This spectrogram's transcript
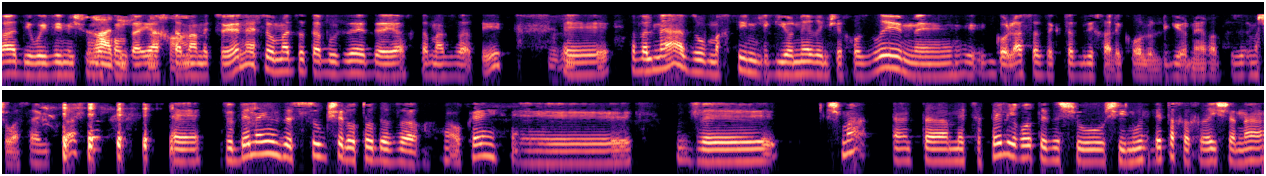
רדי, הוא הביא משום מקום והיה נכון. החתמה מצוינת, לעומת זאת אבו זד היה החתמה זוועתית. אה, אבל מאז הוא מחתים ליגיונרים שחוזרים, אה, גולסה זה קצת בדיחה לקרוא לו ליגיונר, אבל זה מה שהוא עשה עם גולסה. אה, ובניון זה סוג של אותו דבר, אוקיי? ושמע, אתה מצפה לראות איזשהו שינוי, בטח אחרי שנה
